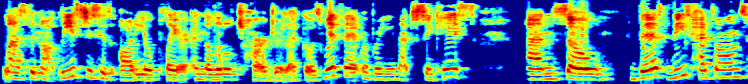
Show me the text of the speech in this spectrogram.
last but not least is his audio player and the little charger that goes with it. We're bringing that just in case. And so this, these headphones,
